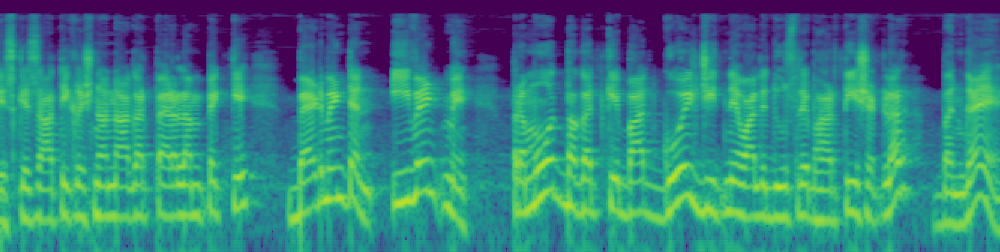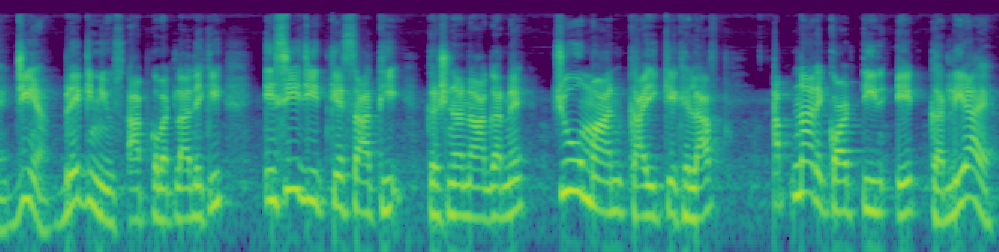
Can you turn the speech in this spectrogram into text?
इसके साथ ही कृष्णा नागर पैरालंपिक के बैडमिंटन इवेंट में प्रमोद भगत के बाद गोल्ड जीतने वाले दूसरे भारतीय शटलर बन गए हैं। जी हाँ ब्रेकिंग न्यूज़, आपको बतला दें कि इसी जीत के साथ ही कृष्णा नागर ने चू मान काई के खिलाफ अपना रिकॉर्ड तीन एक कर लिया है।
